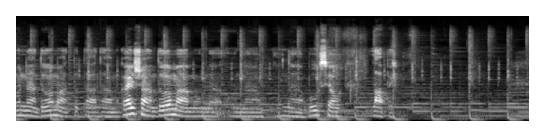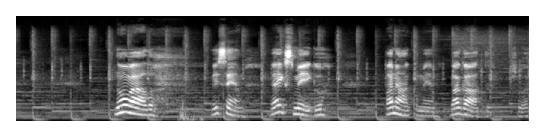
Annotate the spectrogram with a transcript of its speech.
un uh, domāt par tādām gaišām domām, un, un, un būs jau labi. Novēlu visiem veiksmīgu, panākumiem, bagātu šo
